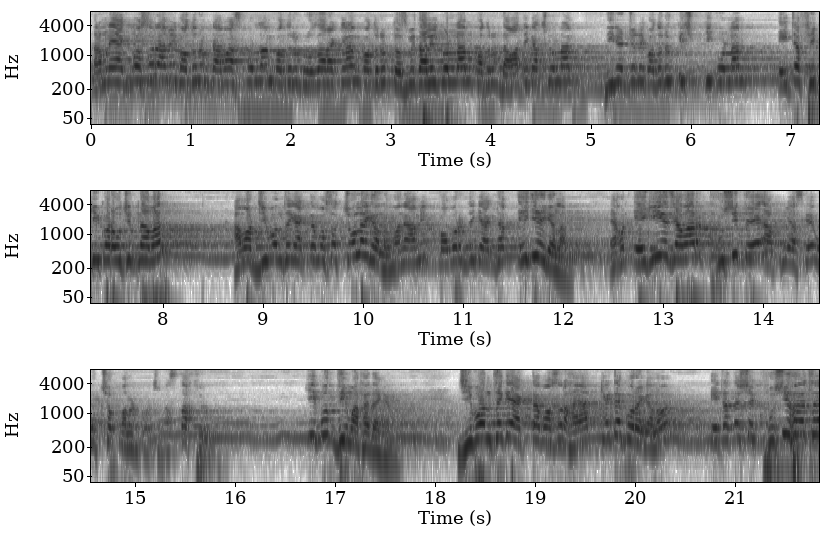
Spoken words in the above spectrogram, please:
তার মানে এক বছরে আমি কতটুকু নামাজ পড়লাম, কতটুকু রোজা রাখলাম, কতটুকু তসবি তালিল করলাম, কতটুকু দাওয়াতি কাজ করলাম, দিনের জন্য কতটুকু কী করলাম, এইটা ফিকির করা উচিত না আমার? আমার জীবন থেকে একটা বছর চলে গেল মানে আমি কবরের দিকে এক ধাপ এগিয়ে গেলাম। এখন এগিয়ে যাওয়ার খুশিতে আপনি আজকে উৎসব পালন করছেন, আস্তাগফিরুল্লাহ। কি বুদ্ধি মাথায় দেখেন? জীবন থেকে একটা বছর হায়াত কেটে পড়ে গেল, এটাতে সে খুশি হয়েছে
